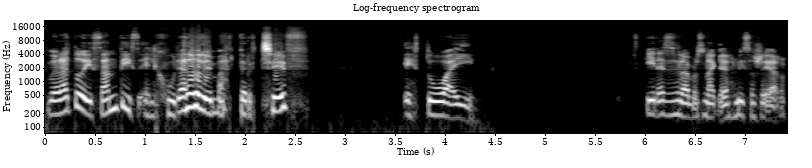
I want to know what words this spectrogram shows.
Donato de Santis, el jurado de Masterchef, estuvo ahí. Y gracias a la persona que nos lo hizo llegar.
